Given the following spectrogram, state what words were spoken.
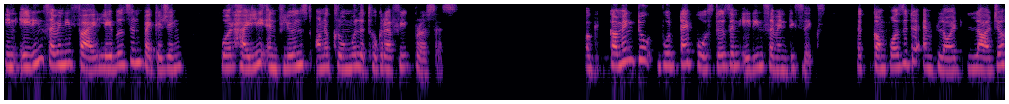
In 1875, labels and packaging were highly influenced on a chromolithography process. Okay, coming to wood type posters in 1876, the compositor employed larger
